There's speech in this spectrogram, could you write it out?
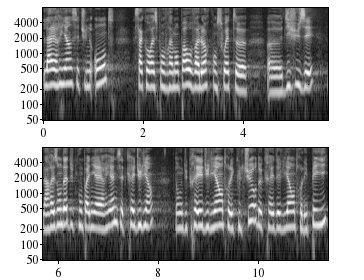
l'aérien, c'est une honte, ça ne correspond vraiment pas aux valeurs qu'on souhaite euh, euh, diffuser. La raison d'être d'une compagnie aérienne, c'est de créer du lien. Donc de créer du lien entre les cultures, de créer des liens entre les pays,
